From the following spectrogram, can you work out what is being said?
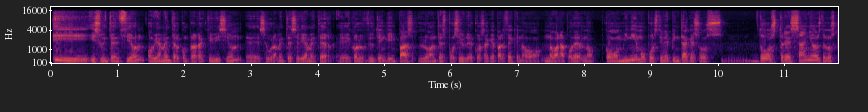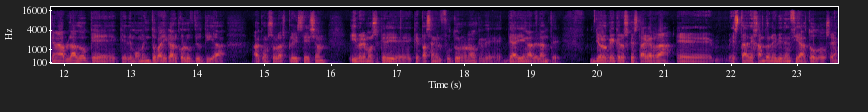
y, y su intención, obviamente, al comprar Activision, eh, seguramente sería meter eh, Call of Duty en Game Pass lo antes posible, cosa que parece que no, no van a poder, ¿no? Como mínimo, pues tiene pinta que esos dos, tres años de los que han hablado, que, que de momento va a llegar Call of Duty a, a consolas PlayStation y veremos qué, qué pasa en el futuro, ¿no? Que de, de ahí en adelante. Yo lo que creo es que esta guerra eh, está dejando en evidencia a todos, ¿eh?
